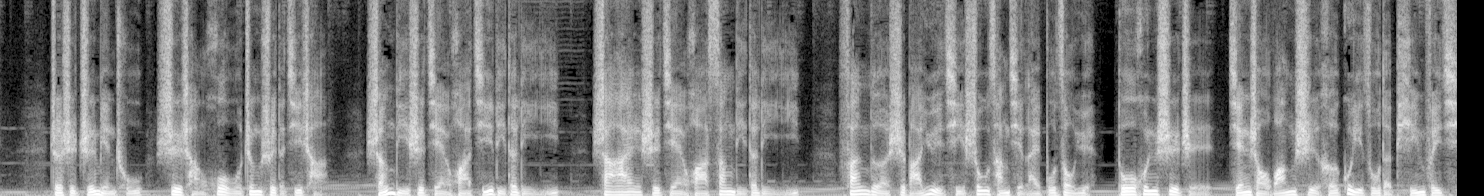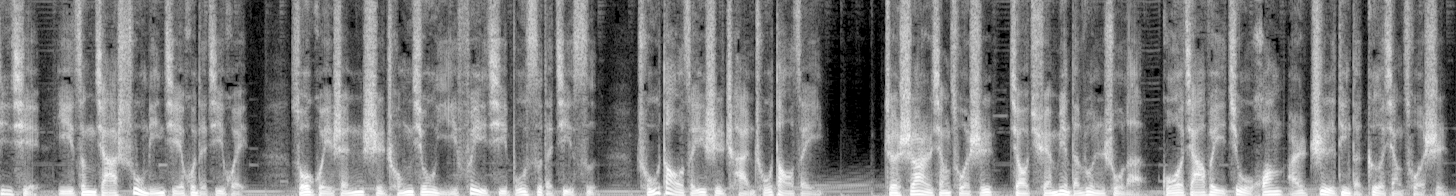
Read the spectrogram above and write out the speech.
这是指免除市场货物征税的稽查，省礼是简化吉礼的礼仪，杀哀是简化丧礼的礼仪，翻乐是把乐器收藏起来不奏乐，多婚是指减少王室和贵族的嫔妃妻妾，以增加庶民结婚的机会。所鬼神是重修已废弃不祀的祭祀，除盗贼是铲除盗贼。这十二项措施较全面地论述了国家为救荒而制定的各项措施。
